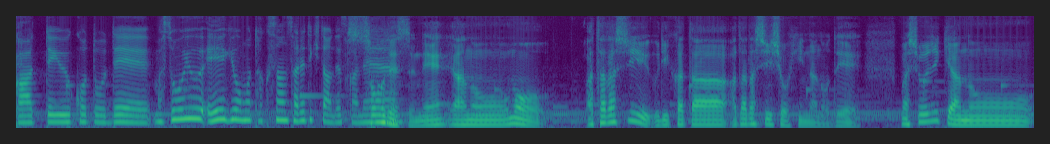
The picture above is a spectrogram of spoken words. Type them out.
かっていうことで、まあ、そういう営業もたくさんされてきたんですかね。そうですねあのもう新しい売り方新しい商品なので、まあ、正直あの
